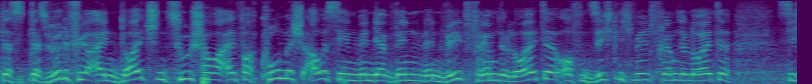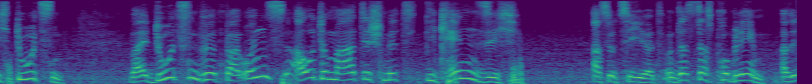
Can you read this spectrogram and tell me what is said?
Das, das würde für einen deutschen Zuschauer einfach komisch aussehen, wenn, der, wenn, wenn wildfremde Leute, offensichtlich wildfremde Leute, sich duzen. Weil duzen wird bei uns automatisch mit, die kennen sich assoziiert. Und das ist das Problem. Also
